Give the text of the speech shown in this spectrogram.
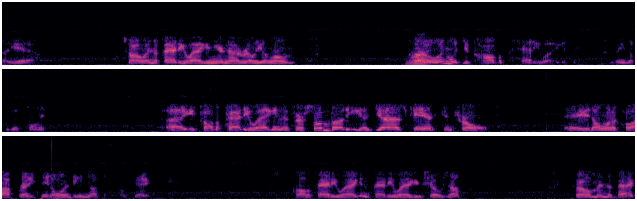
uh, yeah. So in the paddy wagon, you're not really alone. Right. Uh, when would you call the paddy wagon? Brings up a good point. Uh, you call the paddy wagon if there's somebody you just can't control. They don't want to cooperate. They don't want to do nothing. Okay. Call the paddy wagon. Paddy wagon shows up. Throw them in the back.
